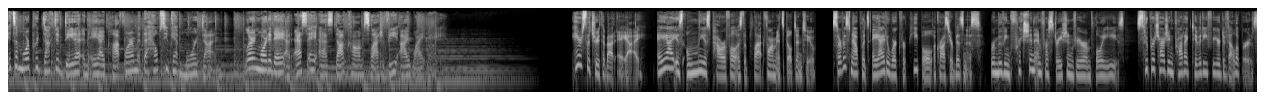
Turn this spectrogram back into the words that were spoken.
It's a more productive data and AI platform that helps you get more done. Learn more today at sas.com slash VIYA. Here's the truth about AI AI is only as powerful as the platform it's built into. ServiceNow puts AI to work for people across your business, removing friction and frustration for your employees, supercharging productivity for your developers,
